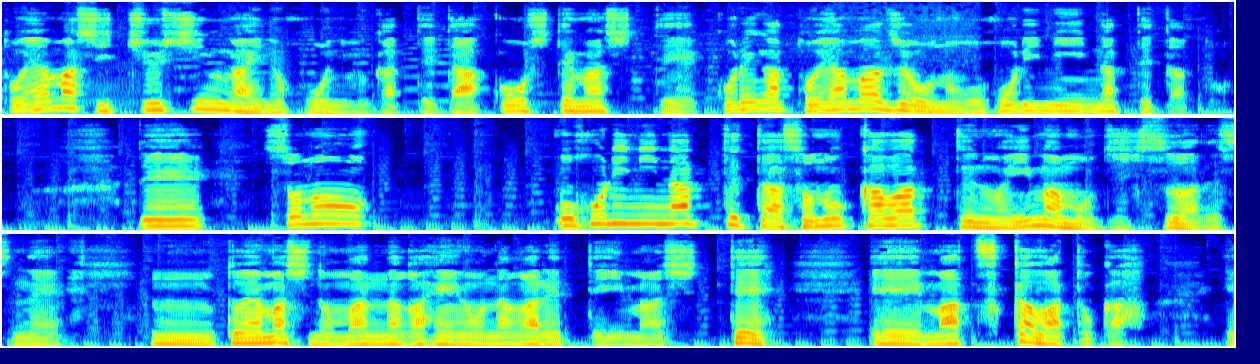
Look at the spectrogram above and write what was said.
富山市中心街の方に向かって蛇行してまして、これが富山城のお堀になってたと。で、そのお堀になってたその川っていうのは今も実はですね、うん、富山市の真ん中辺を流れていまして、えー松川とか、え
